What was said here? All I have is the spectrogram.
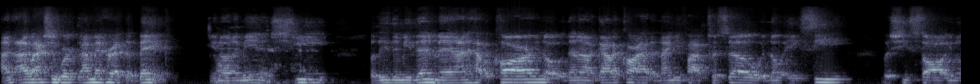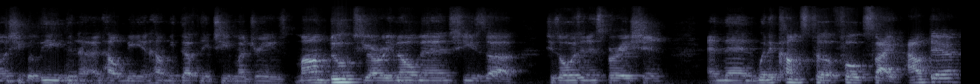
I, I've actually worked, I met her at the bank. You know what I mean? And she believed in me then, man. I didn't have a car, you know. Then I got a car. I had a '95 Tercel with no AC, but she saw, you know, and she believed in that and helped me and helped me definitely achieve my dreams. Mom Dukes, you already know, man. She's uh she's always an inspiration. And then when it comes to folks like out there,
